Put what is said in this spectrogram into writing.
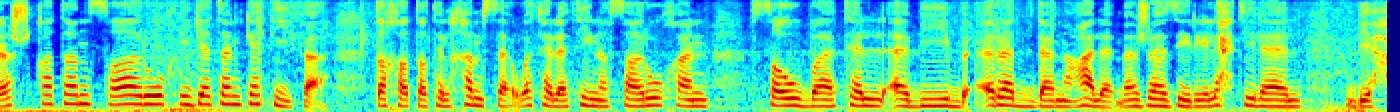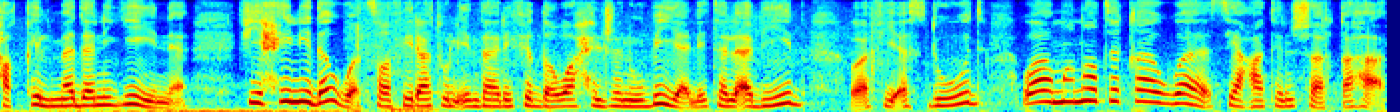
رشقة صاروخية كثيفة تخطت الخمسة وثلاثين صاروخا صوب تل أبيب ردا على مجازر الاحتلال بحق المدنيين. في حين دوت صافرات الإنذار في الضواحي الجنوبية لتل أبيب وفي أسدود ومناطق واسعة شرقها.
